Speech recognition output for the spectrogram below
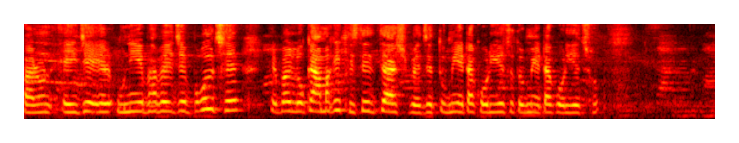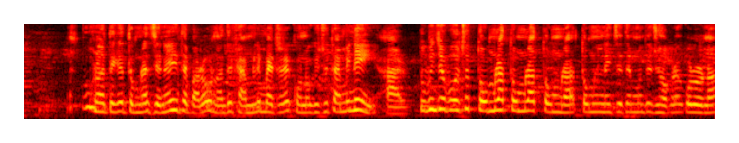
কারণ এই যে উনি এভাবে যে বলছে, এবার লোকে আমাকে খিস্তি দিতে আসবে যে, তুমি এটা করিয়েছো, তুমি এটা করিয়েছো। ওনা থেকে তোমরা জেনে নিতে পারো, ওনাদের ফ্যামিলি ম্যাটারে কোনো কিছুতে আমি নেই। আর তুমি যে বলছো তোমরা তোমরা তোমরা তোমরা নিজেদের মধ্যে ঝগড়া করো না,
